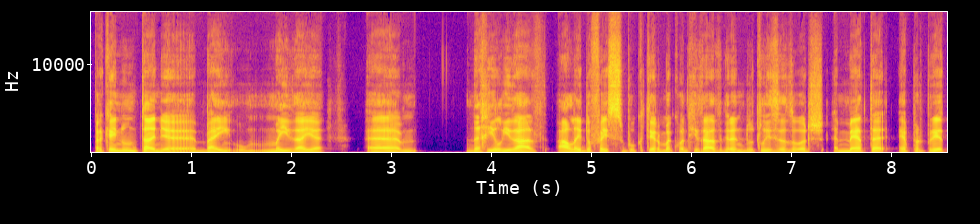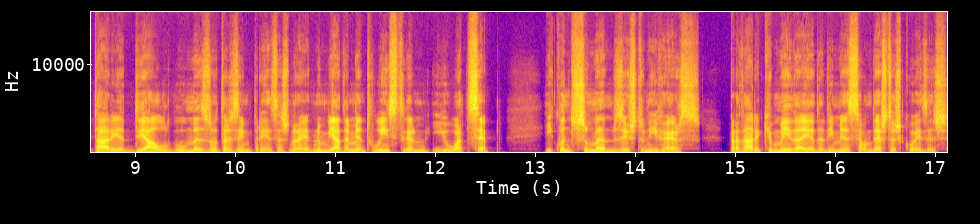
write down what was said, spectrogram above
Para quem não tenha bem uma ideia, uh, na realidade, além do Facebook ter uma quantidade grande de utilizadores, a Meta é proprietária de algumas outras empresas, não é? Nomeadamente o Instagram e o WhatsApp. E quando somamos este universo, para dar aqui uma ideia da dimensão destas coisas,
